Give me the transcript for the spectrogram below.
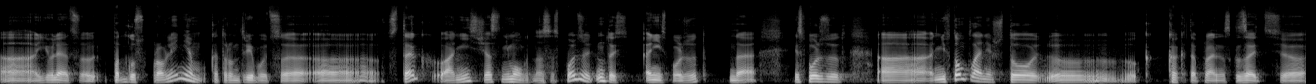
э, являются под госуправлением, которым требуется э, стек, они сейчас не могут нас использовать. Ну, то есть они используют, да, используют э, не в том плане, что, э, как это правильно сказать, э,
